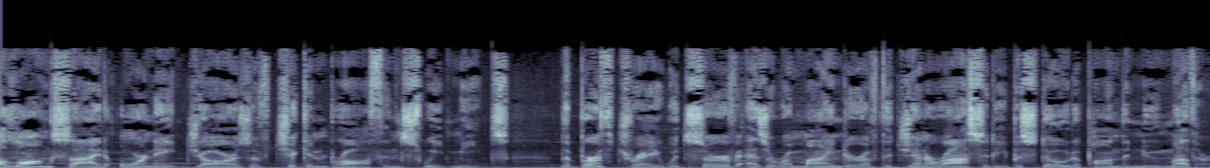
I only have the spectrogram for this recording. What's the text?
Alongside ornate jars of chicken broth and sweetmeats, the birth tray would serve as a reminder of the generosity bestowed upon the new mother.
